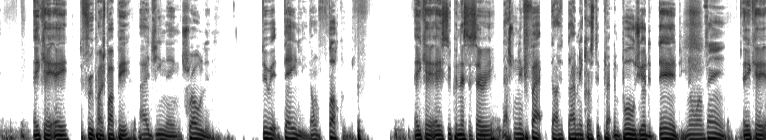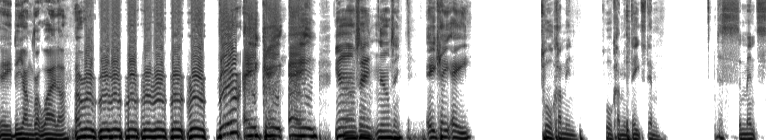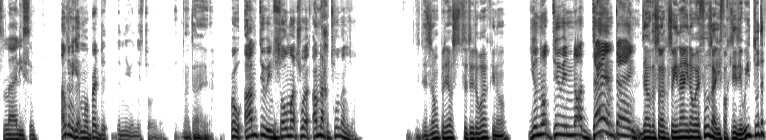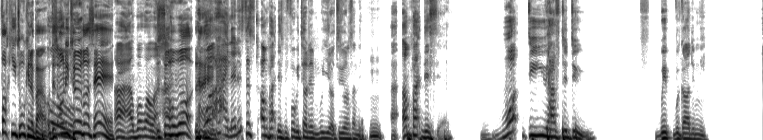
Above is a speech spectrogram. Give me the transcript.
aka the Fruit Punch Puppy. IG name. Trolling. Do it daily. Don't fuck with me. aka Super Necessary, National in fact. Diamond encrusted platinum balls. You're the dead. You know what I'm saying? aka the Young Rottweiler, AKA. You know what I'm saying? You know what I'm saying? AKA. Tour coming. Tour coming. Dates them. The cement slyly sim. I'm gonna get more bread th- than you in this tour, you know. I doubt it. Bro, I'm doing so much work. I'm like a tour manager. There's nobody else to do the work, you know. You're not doing not a damn thing. No, So, so you now you know what it feels like, you fucking idiot. We, what the fuck are you talking about? There's Oh. only two of us here. Alright, uh, what, what, what? So uh, what? Like, Well, alright, let's just unpack this before we tell them what you know to do on Sunday. Mm. Uh, unpack this, yeah. What do you have to do with regarding me?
